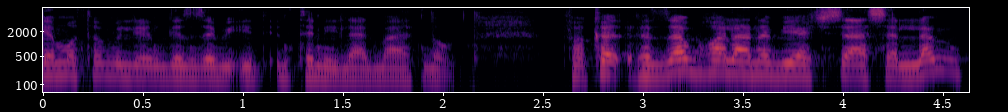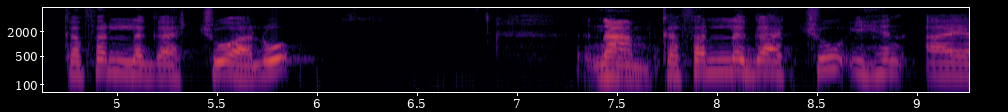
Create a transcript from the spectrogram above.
የመቶ ሚሊዮን ገንዘብ እንትን ይላል ማለት ነው ከዛ በኋላ ነቢያችን ስ ሰለም ከፈለጋችሁ አሉ ናም ከፈለጋችሁ ይህን አያ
